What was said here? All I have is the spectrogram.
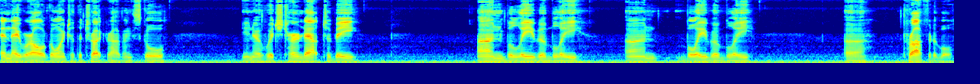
and they were all going to the truck driving school, you know, which turned out to be unbelievably, unbelievably uh, profitable,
